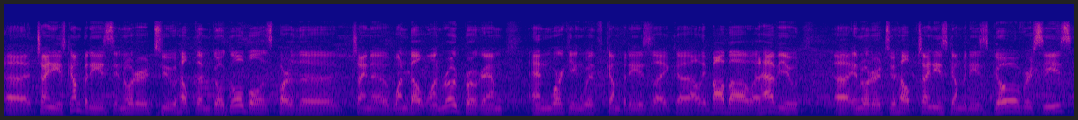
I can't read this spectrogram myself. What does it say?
uh, Chinese companies in order to help them go global as part of the China One Belt One Road program, and working with companies like uh, Alibaba, what have you, uh, in order to help Chinese companies go overseas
